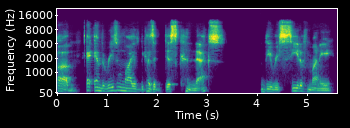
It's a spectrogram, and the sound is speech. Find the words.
Um, and the reason why is because it disconnects the receipt of money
